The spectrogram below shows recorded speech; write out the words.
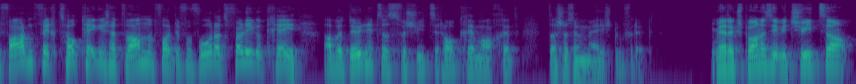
fahren vielleicht das Hockey ist an die Wand und fährt von Vorrat, völlig okay. Aber dort nicht, dass es für Schweizer Hockey machen, das ist, was mich am meisten aufregt. Wir werden gespannt sein, wie die Schweizer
